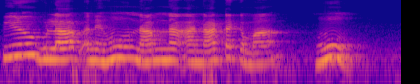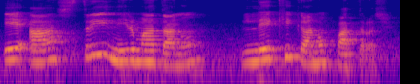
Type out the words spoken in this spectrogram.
પીળો ગુલાબ અને હું નામના આ નાટકમાં હું એ આ સ્ત્રી નિર્માતાનું લેખિકાનું પાત્ર છે.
